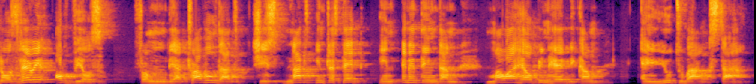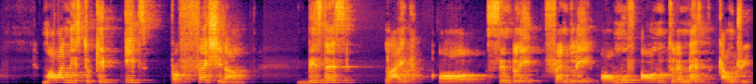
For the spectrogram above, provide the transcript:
was very obvious from their travel that she's not interested in anything than Mawa helping her become a YouTuber star. Mawa needs to keep it professional, business like, or simply friendly, or move on to the next country.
